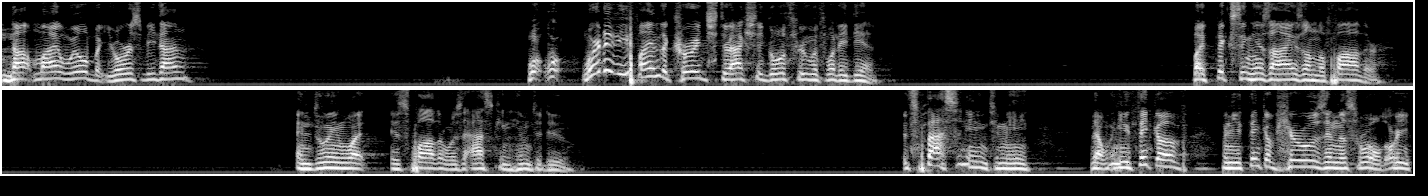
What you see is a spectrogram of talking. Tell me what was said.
not my will, but yours be done. Where did he find the courage to actually go through with what he did? By fixing his eyes on the Father. And doing what his father was asking him to do. It's fascinating to me that when you think of when you think of heroes in this world, or you,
